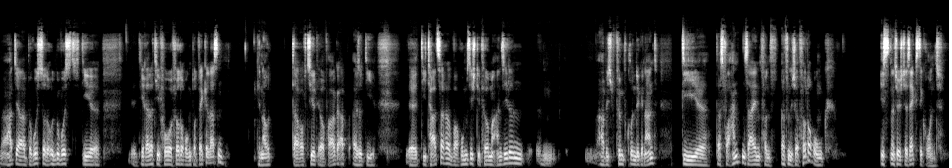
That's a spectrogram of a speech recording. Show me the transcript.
man hat ja bewusst oder unbewusst die, die relativ hohe Förderung dort weggelassen. Genau darauf zielt Ihre Frage ab. Also die, äh, die Tatsache, warum sich die Firma ansiedeln, ähm, habe ich fünf Gründe genannt. Die, das Vorhandensein von öffentlicher Förderung ist natürlich der sechste Grund, äh,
